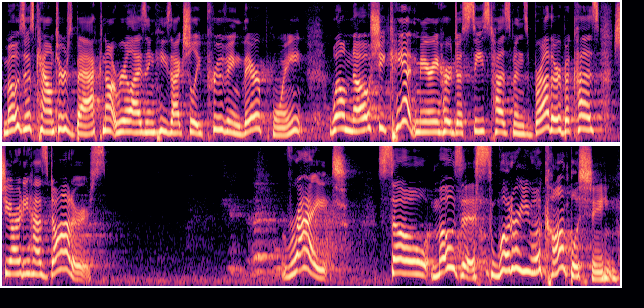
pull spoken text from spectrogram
Moses counters back, not realizing he's actually proving their point. Well, no, she can't marry her deceased husband's brother because she already has daughters. Right. So, Moses, what are you accomplishing?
